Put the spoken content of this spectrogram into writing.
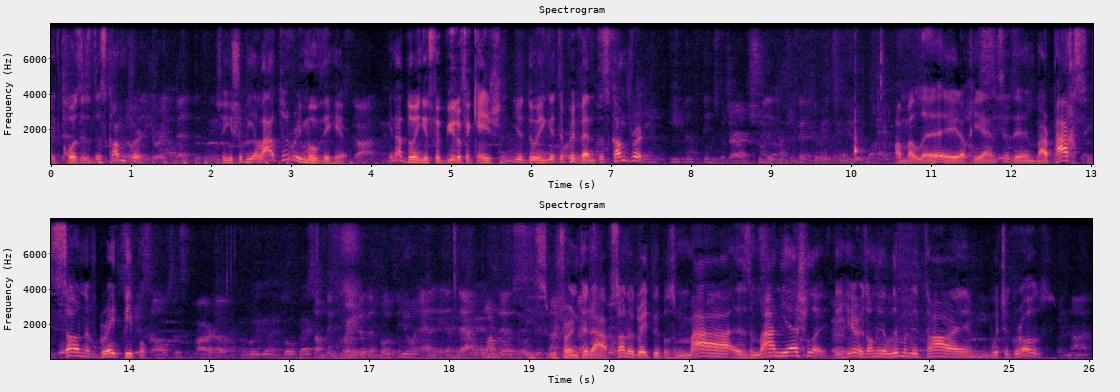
it causes discomfort. So you should be allowed to remove the hair. You're not doing it for beautification. You're doing it to prevent discomfort. Amalei, Chia answered him, Bar Pachsi, son of great people. something greater than both you, and in that oneness, He's referring to Rav, son of great people. Ma is man yeshle. The hair is only a limited time which it grows. Gadol noishe.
